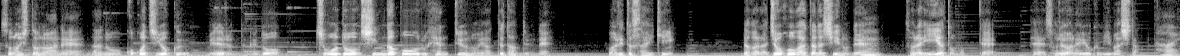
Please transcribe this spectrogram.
その人のはねあの心地よく見れるんだけどちょうどシンガポール編っていうのをやってたんだよね。割と最近だから情報が新しいので、うん、それはいいやと思って、えー、それはねよく見ました。はい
